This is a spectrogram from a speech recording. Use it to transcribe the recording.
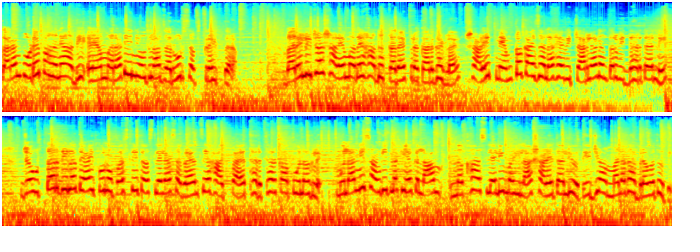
कारण पुढे पाहण्याआधी एम मराठी न्यूजला जरूर सबस्क्राईब करा. बरेलीच्या शाळेमध्ये हा धक्कादायक प्रकार घडलाय. शाळेत नेमकं काय झालं हे विचारल्यानंतर विद्यार्थ्यांनी जे उत्तर दिलं ते ऐकून उपस्थित असलेल्या सगळ्यांचे हातपाय थरथर कापू लागले. मुलांनी सांगितलं की एक लांब नख असलेली महिला शाळेत आली होती जी आम्हाला घाबरवत होती.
